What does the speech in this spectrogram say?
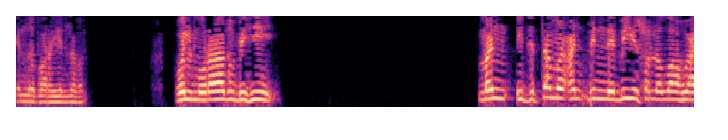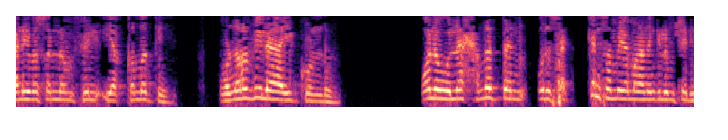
എന്ന് പറയുന്നവർ. ഉൽ മുറാദു ബിഹി മൻ ഇജ്തമഅ ബിൻ നബി സല്ലല്ലാഹു അലൈഹി വസല്ലം ഫിൽ യഖ്ലത്തി. ഉണർവിലായിക്കൊണ്ട്. ഓലോ ലഹ്ലത്തൻ ഒരു സെക്കൻഡ് സമയമാണെങ്കിലും ശരി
